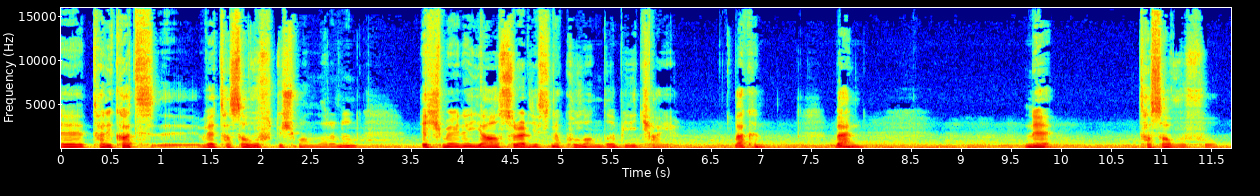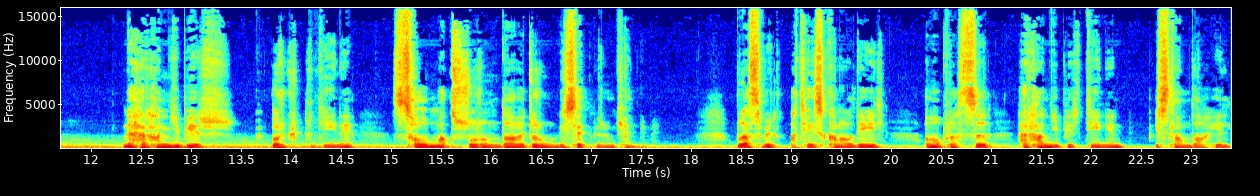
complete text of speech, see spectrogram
e, tarikat e, ve tasavvuf düşmanlarının ekmeğine yağ sürercesine kullandığı bir hikaye. Bakın ben ne tasavvufu ne herhangi bir örgütlü dini savunmak zorunda ve durumunda hissetmiyorum kendimi. Burası bir ateist kanal değil ama burası herhangi bir dinin İslam dahil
